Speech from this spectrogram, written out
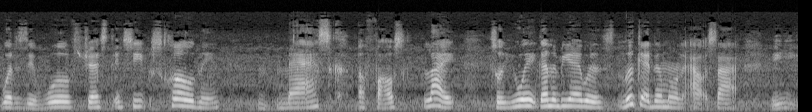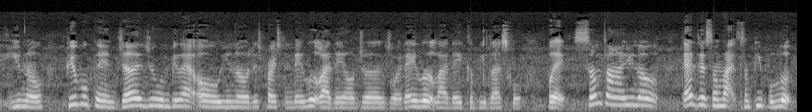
what is it? Wolves dressed in sheep's clothing mask a false light so you ain't gonna be able to look at them on the outside. You, know, people can judge you and be like, oh, you know, this person they look like they on drugs or they look like they could be lustful. But sometimes, you know, that's just somebody. Some people look.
